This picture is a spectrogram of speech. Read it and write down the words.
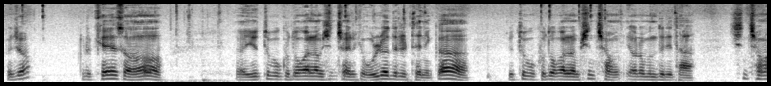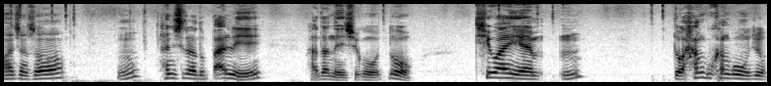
그죠? 그렇게 해서 어, 유튜브 구독 알람 신청 이렇게 올려드릴 테니까 유튜브 구독 알람 신청 여러분들이 다 신청하셔서 응? 한시라도 빨리 받아내시고 또 TYM 응? 또 한국항공우주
